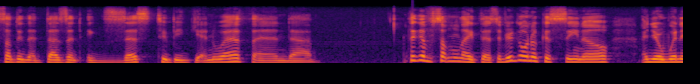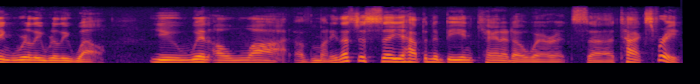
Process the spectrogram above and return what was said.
something that doesn't exist to begin with. And uh, think of something like this: if you're going to a casino and you're winning really, really well, you win a lot of money. Let's just say you happen to be in Canada where it's uh, tax free.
